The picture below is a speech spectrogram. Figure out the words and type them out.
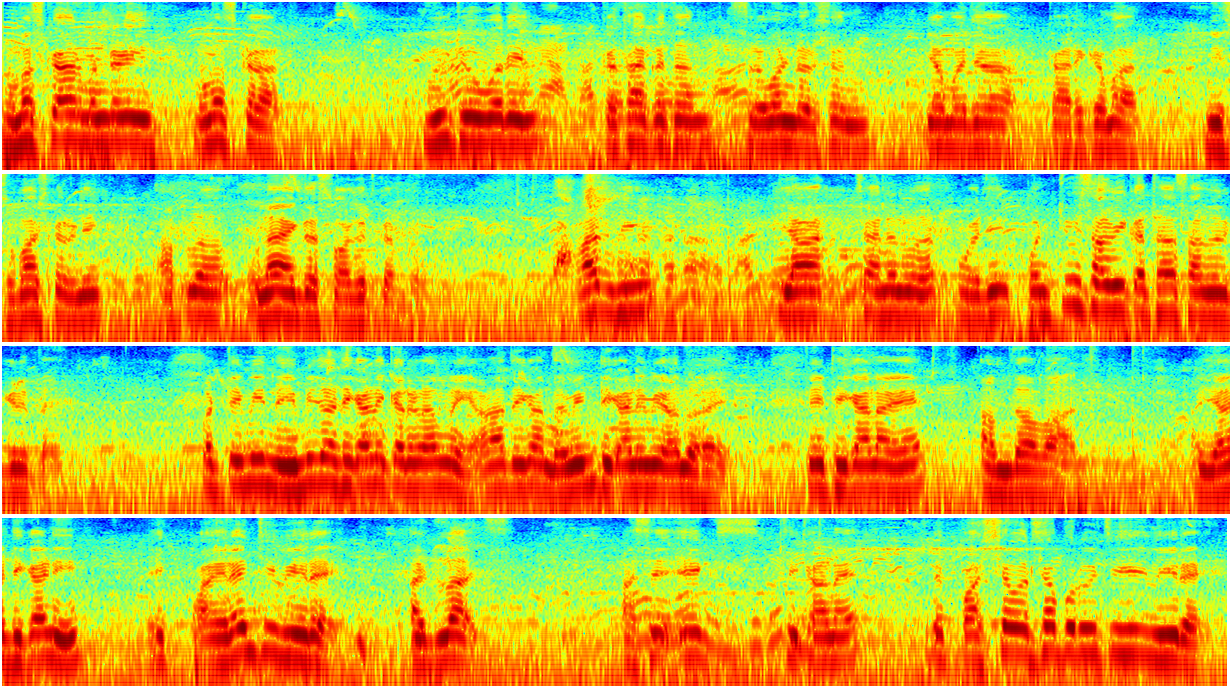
नमस्कार मंडळी नमस्कार. यूट्यूबवरील कथाकथन श्रवण दर्शन या माझ्या कार्यक्रमात मी सुभाष कर्णिक आपलं पुन्हा एकदा स्वागत करतो. आज मी या चॅनलवर माझी पंचवीसावी कथा सादर करीत आहे. पण ते मी नेहमीच्या ठिकाणी करणार नाही आज एका नवीन ठिकाणी मी आलो आहे. ते ठिकाण आहे अहमदाबाद. या ठिकाणी एक पायऱ्यांची विहीर आहे अडलाज असे एक ठिकाण आहे. ते पाचशे वर्षापूर्वीची ही विहीर आहे.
